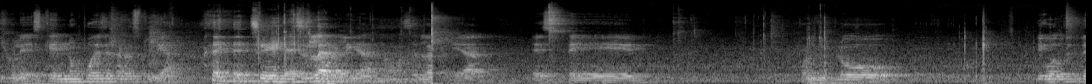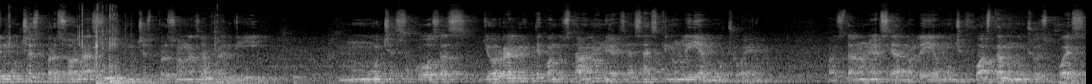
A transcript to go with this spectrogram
híjole, es que no puedes dejar de estudiar. sí. Esa es la realidad, ¿no? Esa es la realidad. Este, por ejemplo, digo, de muchas personas, muchas personas aprendí muchas cosas. Yo realmente cuando estaba en la universidad, sabes que no leía mucho, ¿eh? Cuando estaba en la universidad no leía mucho, fue hasta mucho después,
